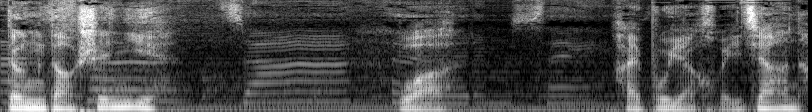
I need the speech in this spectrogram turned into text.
等到深夜。我还不愿回家呢。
